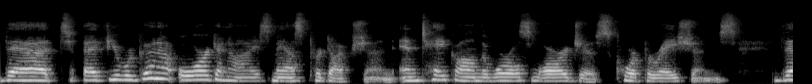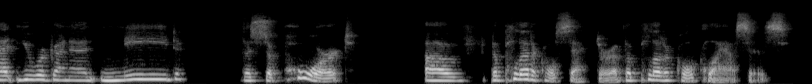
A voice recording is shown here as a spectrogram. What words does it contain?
that if you were going to organize mass production and take on the world's largest corporations, that you were going to need the support of the political sector, of the political classes.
